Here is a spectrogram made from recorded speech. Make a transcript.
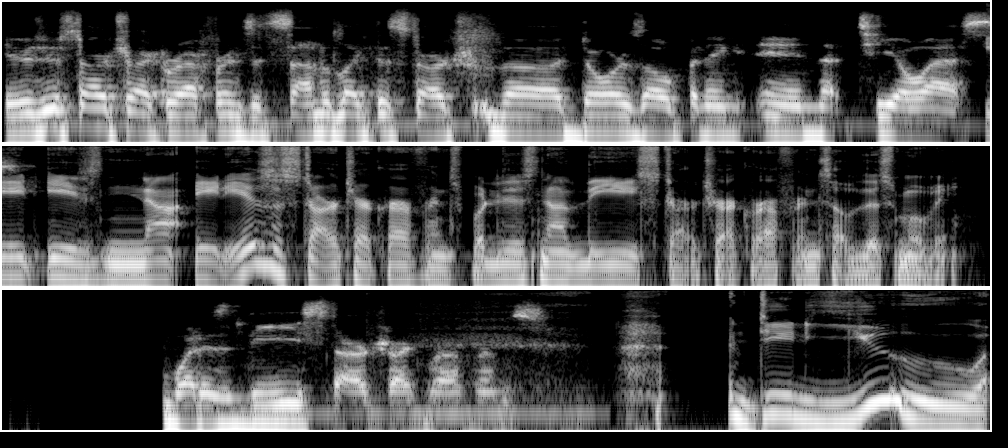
Here's your Star Trek reference. It sounded like the Star the doors opening in TOS. It is not. It is a Star Trek reference, but it is not the Star Trek reference of this movie. What is the Star Trek reference? Did you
